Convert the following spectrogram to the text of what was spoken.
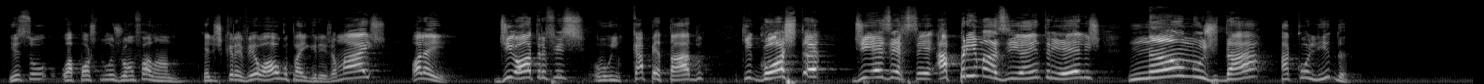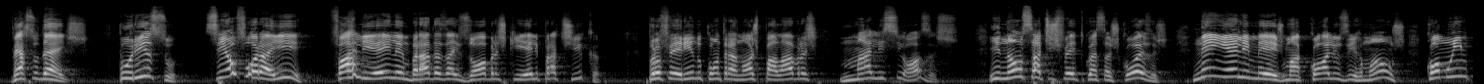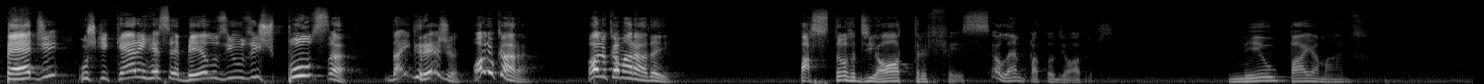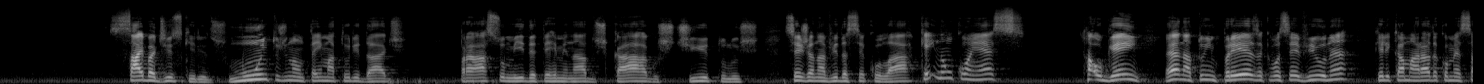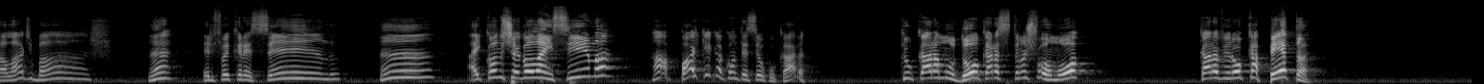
Isso o apóstolo João falando. Que ele escreveu algo para a igreja. Mas, olha aí, Diótrefes, o encapetado, que gosta de exercer a primazia entre eles, não nos dá acolhida. Verso 10. Por isso, se eu for aí, far-lhe-ei lembradas as obras que ele pratica, proferindo contra nós palavras maliciosas. E não satisfeito com essas coisas, nem ele mesmo acolhe os irmãos, como impede os que querem recebê-los e os expulsa da igreja. Olha o cara, olha o camarada aí. Pastor Diótrefes. Eu lembro pastor Diótrefes. Meu pai amado. Saiba disso, queridos. Muitos não têm maturidade para assumir determinados cargos, títulos, seja na vida secular. Quem não conhece alguém é, na tua empresa que você viu, né? Aquele camarada começar lá de baixo, né? Ele foi crescendo. Ah, aí quando chegou lá em cima, rapaz, o que, que aconteceu com o cara? Que o cara mudou, o cara se transformou, o cara virou capeta,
